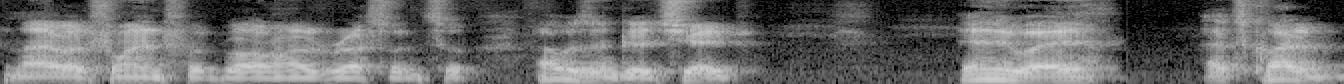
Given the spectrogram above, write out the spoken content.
And I was playing football and I was wrestling, so I was in good shape. Anyway, that's quite a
